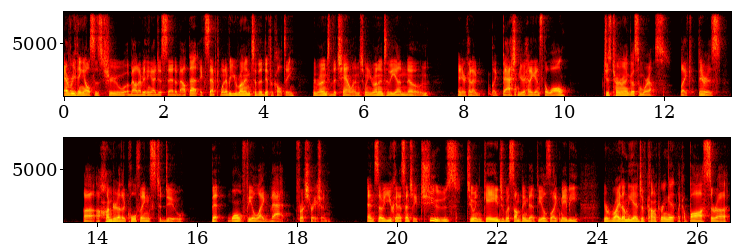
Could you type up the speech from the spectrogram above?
everything else is true about everything i just said about that except whenever you run into the difficulty when you run into the challenge when you run into the unknown and you're kind of like bashing your head against the wall just turn around and go somewhere else. Like there is uh, a hundred other cool things to do that won't feel like that frustration. And so you can essentially choose to engage with something that feels like maybe you're right on the edge of conquering it, like a boss or a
